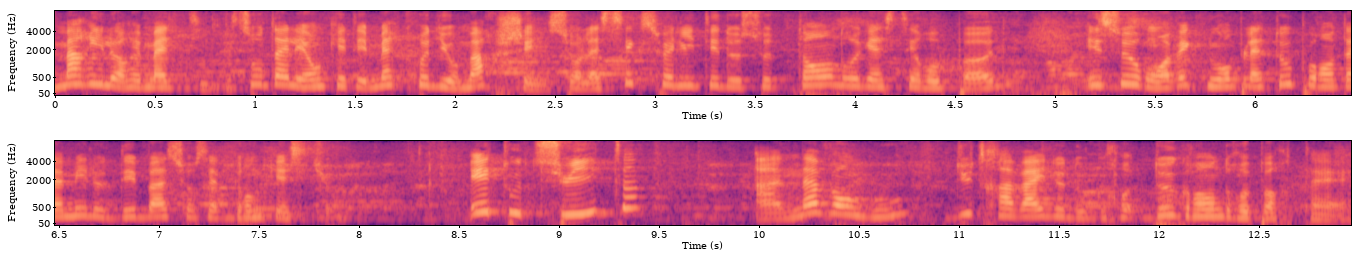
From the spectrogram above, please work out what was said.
Marie-Laure et Mathilde sont allées enquêter mercredi au marché sur la sexualité de ce tendre gastéropode et seront avec nous en plateau pour entamer le débat sur cette grande question. Et tout de suite, un avant-goût du travail de deux grandes reporters.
